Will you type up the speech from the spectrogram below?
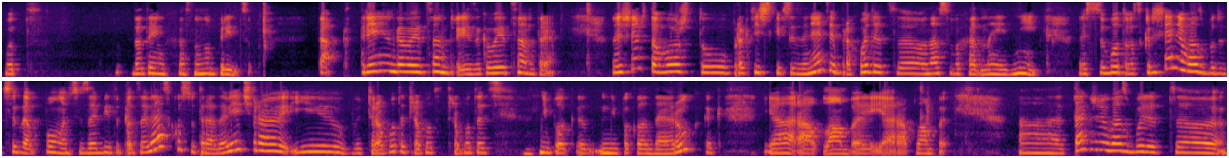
вот это их основной принцип. Так, тренинговые центры, языковые центры. Начнем с того, что практически все занятия проходят у нас в выходные дни. То есть суббота, воскресенье у вас будут всегда полностью забиты под завязку с утра до вечера, и будете работать, работать, работать, не, не покладая рук, как я раб лампы, я раб лампы. А, также у вас будет э,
